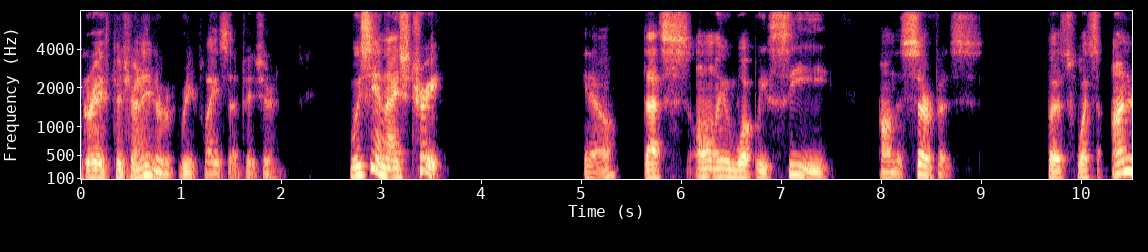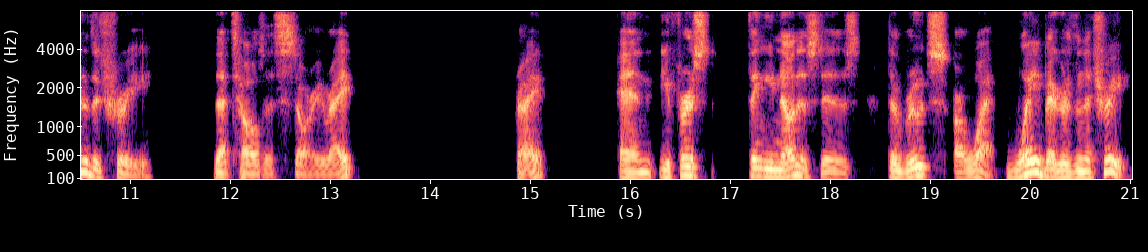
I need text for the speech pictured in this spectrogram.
Great picture. I need to replace that picture. We see a nice tree. You know, that's only what we see on the surface, but it's what's under the tree that tells its story, right? Right. And you first thing you noticed is the roots are what? Way bigger than the tree.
